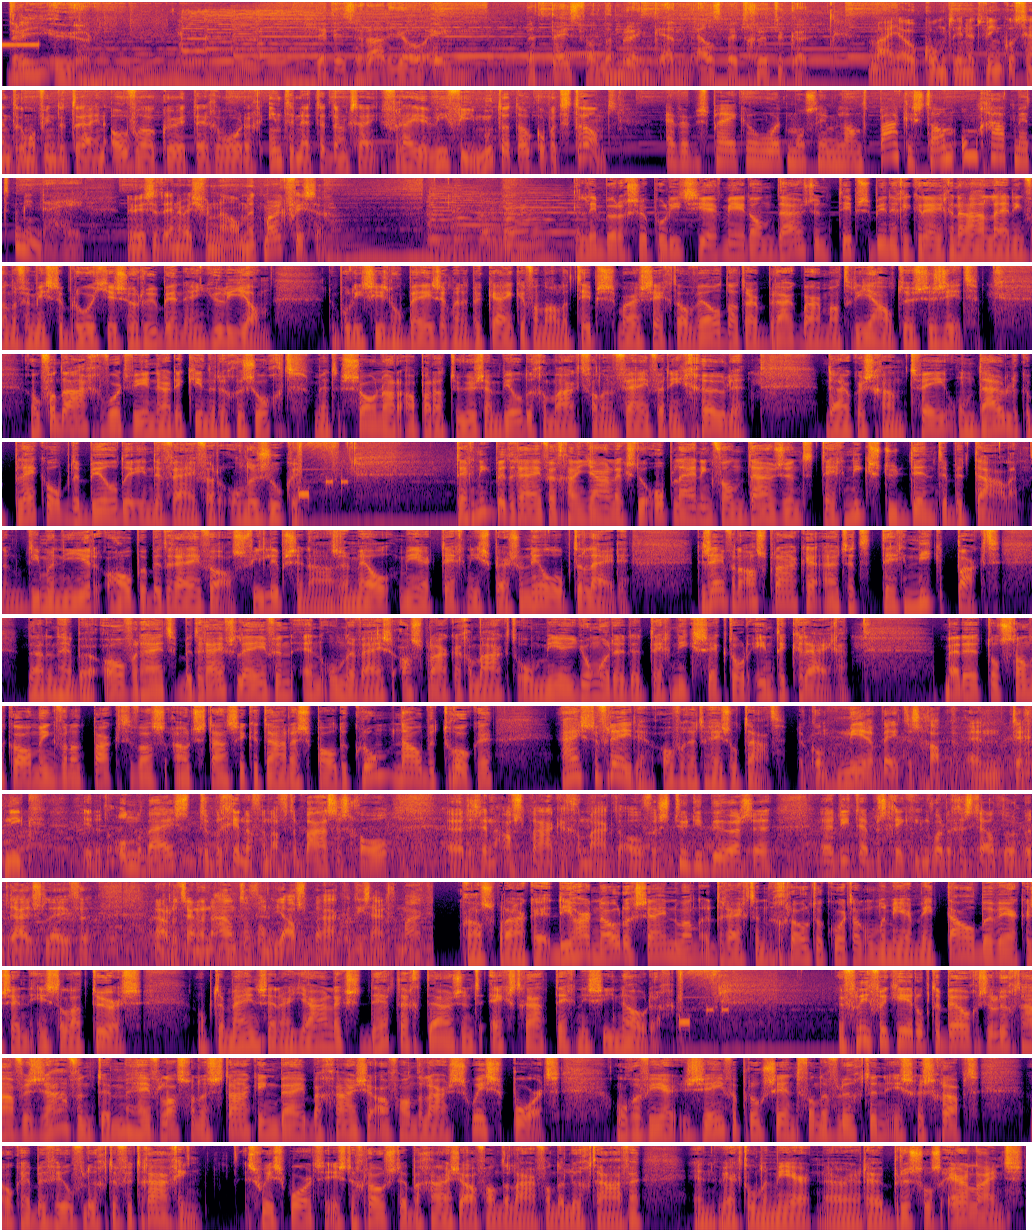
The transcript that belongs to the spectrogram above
Drie uur. Dit is Radio 1 met Thijs van den Brink en Elsbeth Grütke. Waar je ook komt in het winkelcentrum of in de trein... overal kun je tegenwoordig internetten dankzij vrije wifi. Moet dat ook op het strand? En we bespreken hoe het moslimland Pakistan omgaat met minderheden. Nu is het NOS Journaal met Mark Visser. De Limburgse politie heeft meer dan duizend tips binnengekregen... naar aanleiding van de vermiste broertjes Ruben en Julian. De politie is nog bezig met het bekijken van alle tips... maar zegt al wel dat er bruikbaar materiaal tussen zit. Ook vandaag wordt weer naar de kinderen gezocht. Met sonarapparatuur zijn beelden gemaakt van een vijver in Geulen. Duikers gaan twee onduidelijke plekken op de beelden in de vijver onderzoeken. Techniekbedrijven gaan jaarlijks de opleiding van duizend techniekstudenten betalen. En op die manier hopen bedrijven als Philips en ASML meer technisch personeel op te leiden. Is een van de afspraken uit het Techniekpact. Daarin hebben overheid, bedrijfsleven en onderwijs afspraken gemaakt om meer jongeren de technieksector in te krijgen. Bij de totstandkoming van het pact was oud-staatssecretaris Paul de Krom nauw betrokken. Hij is tevreden over het resultaat. Er komt meer wetenschap en techniek in het onderwijs, te beginnen vanaf de basisschool. Uh, er zijn afspraken gemaakt over studiebeurzen uh, die ter beschikking worden gesteld door het bedrijfsleven. Nou, dat zijn een aantal van die afspraken die zijn gemaakt. Afspraken die hard nodig zijn, want er dreigt een groot tekort aan onder meer metaalbewerkers en installateurs. Op termijn zijn er jaarlijks 30.000 extra technici nodig. Het vliegverkeer op de Belgische luchthaven Zaventem heeft last van een staking bij bagageafhandelaar Swissport. Ongeveer 7% van de vluchten is geschrapt. Ook hebben veel vluchten vertraging. Swissport is de grootste bagageafhandelaar van de luchthaven... en werkt onder meer naar de Brussels Airlines.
